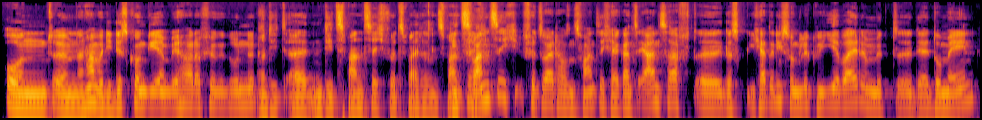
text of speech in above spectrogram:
Und ähm, dann haben wir die Discon GmbH dafür gegründet. Und die, äh, die 20 für 2020? Die 20 für 2020, ja ganz ernsthaft. Äh, das, ich hatte nicht so ein Glück wie ihr beide mit äh, der Domain.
